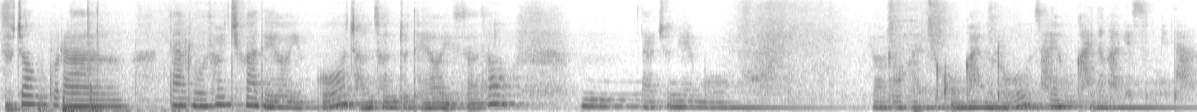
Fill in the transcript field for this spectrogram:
수전구랑 따로 설치가 되어 있고 전선도 되어 있어서 음, 나중에 뭐 여러 가지 공간으로 사용 가능하겠습니다.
